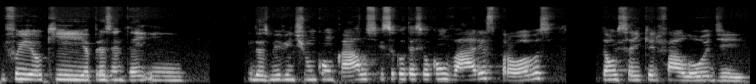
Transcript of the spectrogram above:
e fui eu que apresentei em, em 2021 com o Carlos. Isso aconteceu com várias provas. Então, isso aí que ele falou de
